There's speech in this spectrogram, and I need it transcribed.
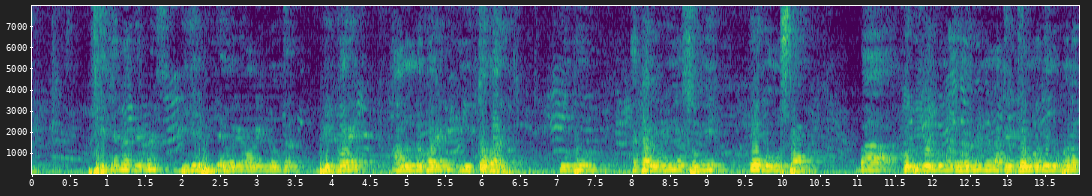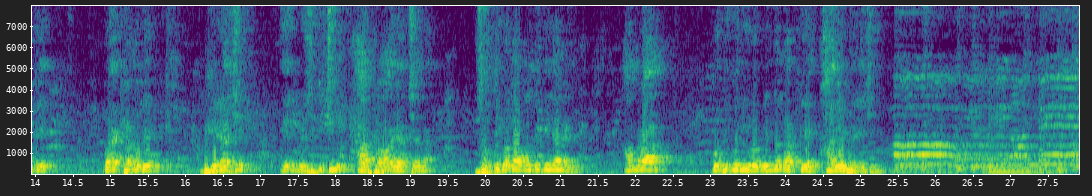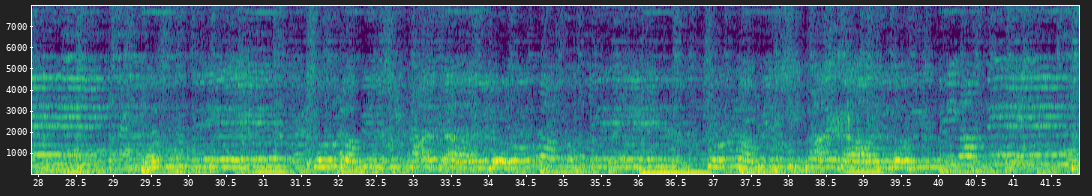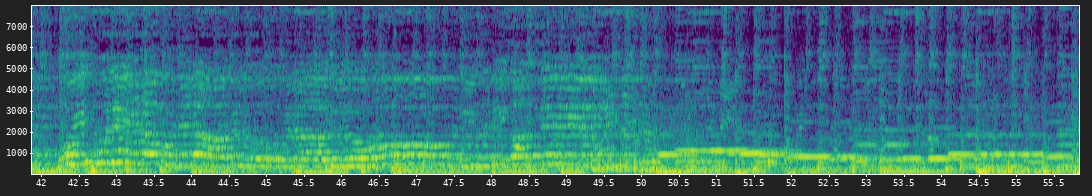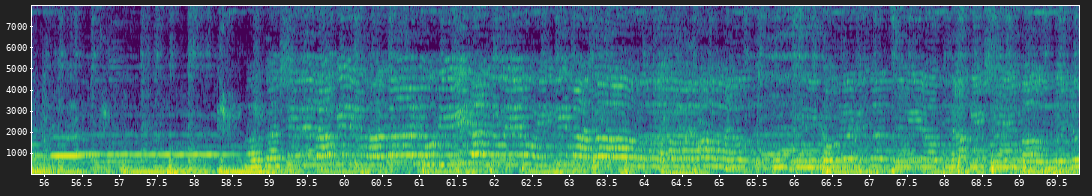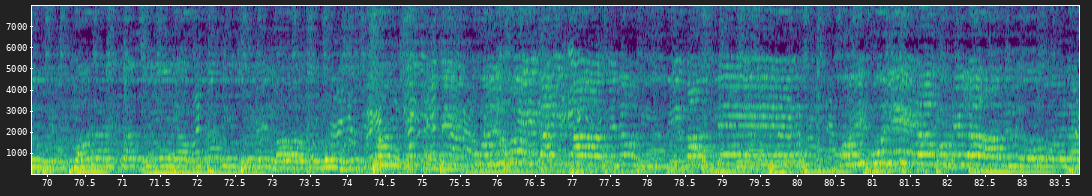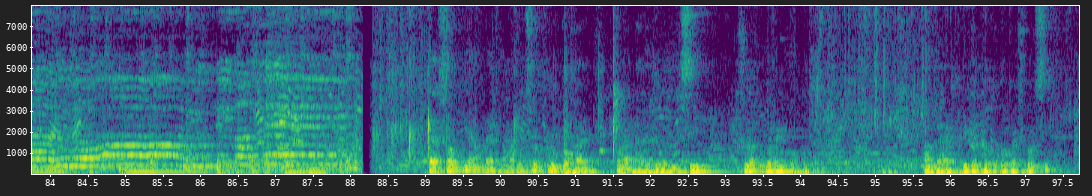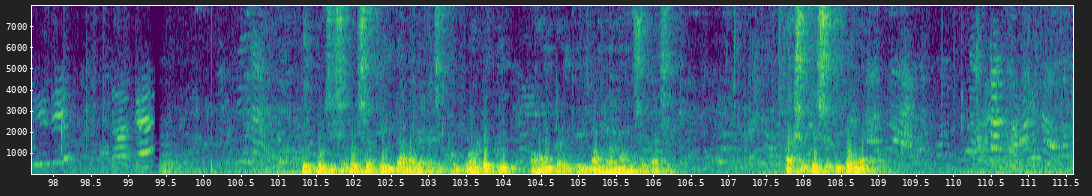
সেই জন্য দেখবেন ডিজে ফিজে হলে অনেক লোকজন ভিড় করে, আনন্দ করে, নৃত্য করে। কিন্তু একটা রবীন্দ্রসঙ্গীতের অনুষ্ঠান বা কবি রবীন্দ্র, রবীন্দ্রনাথের জন্মদিন উপলক্ষে কয়েকটা লোকের ভিড় আছে। এর বেশি কিছু আর পাওয়া যাচ্ছে না। সত্যি কথা বলতে কি জানেন? আমরা কবিগুরু রবীন্দ্রনাথকে হারিয়ে ফেলেছি। তার সঙ্গে আমরা আমাদের ছোট্ট উপহার ওনার হাতে তুলে দিচ্ছি সুরঙ্গনের পক্ষ। আমরা কৃতজ্ঞতা প্রকাশ করছি। এই পঁচিশে বৈশাখ দিনটা আমাদের কাছে খুব গর্বের দিন, অহংকারের দিন বাংলার মানুষের কাছে। একশো তেষট্টিতম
